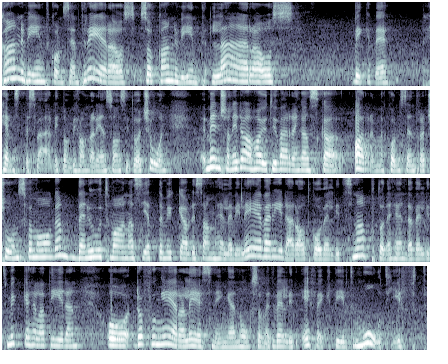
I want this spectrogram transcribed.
Kan vi inte koncentrera oss så kan vi inte lära oss, vilket är hemskt besvärligt om vi hamnar i en sån situation. Människan idag har ju tyvärr en ganska arm koncentrationsförmåga. Den utmanas jättemycket av det samhälle vi lever i, där allt går väldigt snabbt och det händer väldigt mycket hela tiden. Och då fungerar läsningen nog som ett väldigt effektivt motgift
